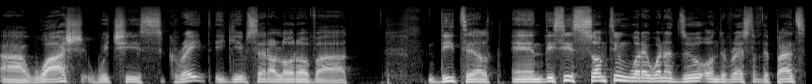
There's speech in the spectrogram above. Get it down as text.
uh, wash, which is great. It gives it a lot of uh, detailed. And this is something what I want to do on the rest of the pants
